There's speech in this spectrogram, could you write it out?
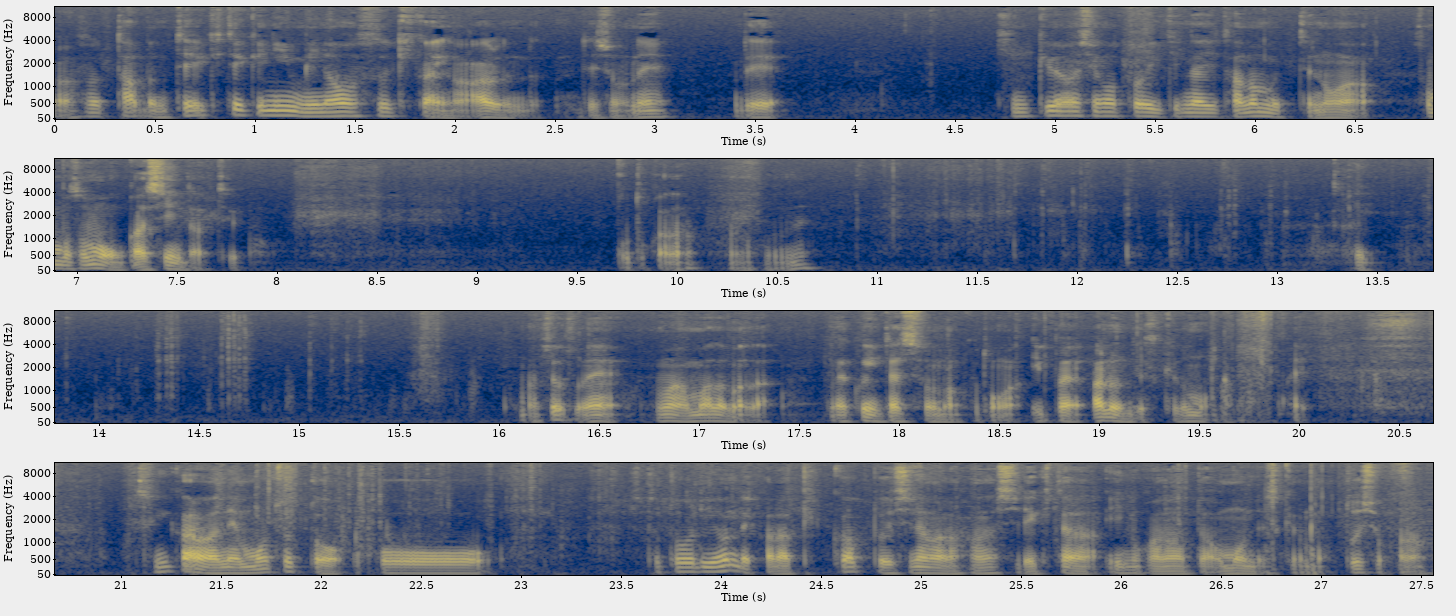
あそれ多分定期的に見直す機会があるんでしょうね。で緊急な仕事をいきなり頼むっていうのはそもそもおかしいんだっていうことかな。なるほどね。まあ、ちょっとね、まあ、まだまだ役に立ちそうなことがいっぱいあるんですけども、はい、次からはねもうちょっとこう一通り読んでからピックアップしながら話できたらいいのかなとは思うんですけども。どうしようかな。は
